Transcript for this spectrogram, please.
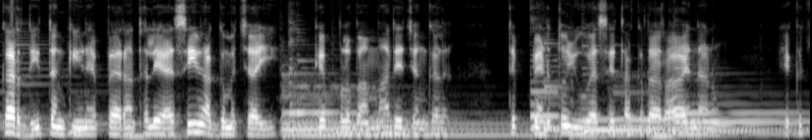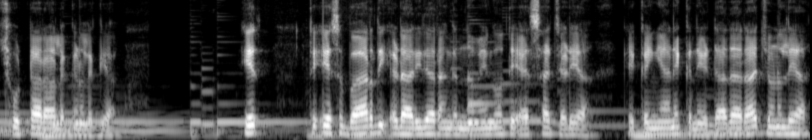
ਘਰ ਦੀ ਤੰਗੀ ਨੇ ਪੈਰਾਂ ਥੱਲੇ ਐਸੀ ਅੱਗ ਮਚਾਈ ਕਿ ਪੁਲਵਾਮਾ ਦੇ ਜੰਗਲ ਤੇ ਪਿੰਡ ਤੋਂ ਯੂਐਸਏ ਤੱਕ ਦਾ ਰਾਹ ਇਹਨਾਂ ਨੂੰ ਇੱਕ ਛੋਟਾ ਰਾਹ ਲੱਗਣ ਲੱਗਿਆ। ਇਹ ਤੇ ਇਸ ਬਾਹਰ ਦੀ ਅਡਾਰੀ ਦਾ ਰੰਗ ਨਵੇਂਗੋਂ ਤੇ ਐਸਾ ਚੜਿਆ ਕਿ ਕਈਆਂ ਨੇ ਕੈਨੇਡਾ ਦਾ ਰਾਹ ਚੁਣ ਲਿਆ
